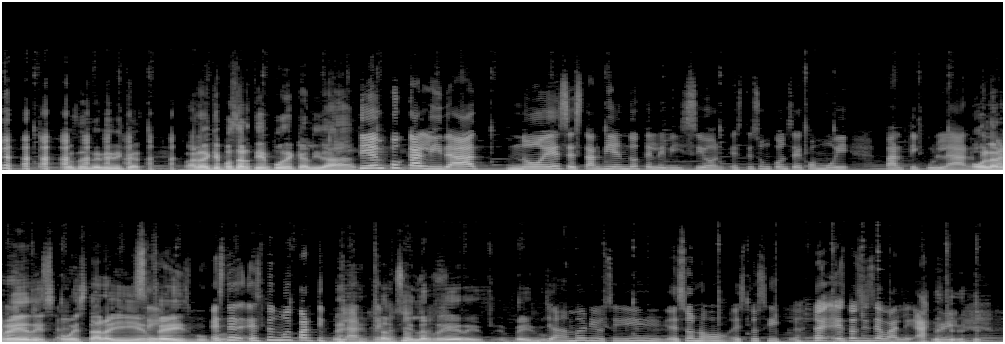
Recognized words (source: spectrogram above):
cosas verídicas. Bueno, hay que pasar tiempo de calidad. Tiempo calidad no es estar viendo televisión. Este es un consejo muy particular. O las redes, nuestra. o estar ahí en Sí. Facebook. Este, este es muy particular de También nosotros. las redes, en Facebook. Ya, Mario, sí, eso no, esto sí, esto sí se vale.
